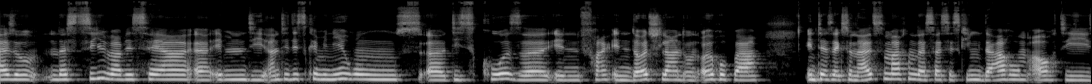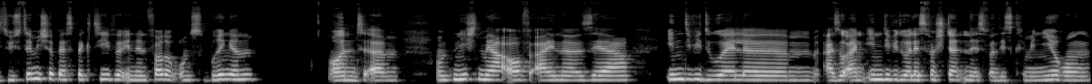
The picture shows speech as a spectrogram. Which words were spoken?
Also das Ziel war bisher äh, eben die Antidiskriminierungsdiskurse äh, in, in Deutschland und Europa intersektional zu machen. Das heißt, es ging darum, auch die systemische Perspektive in den Vordergrund zu bringen und, ähm, und nicht mehr auf eine sehr individuelle, also ein individuelles Verständnis von Diskriminierung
